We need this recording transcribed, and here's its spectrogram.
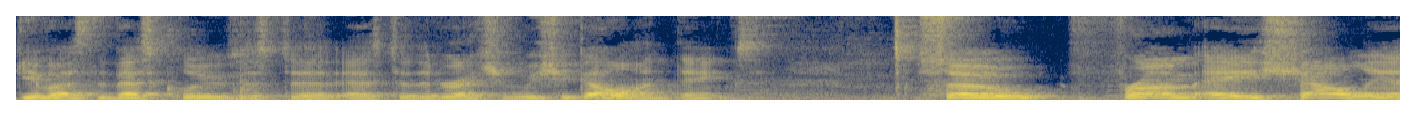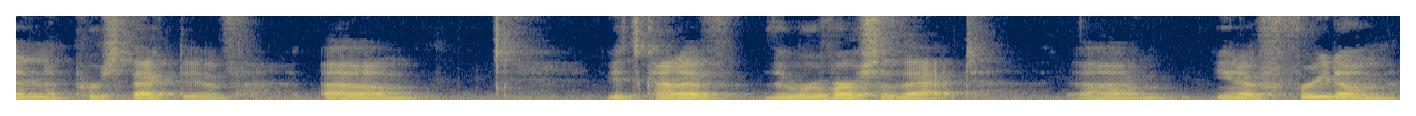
give us the best clues as to as to the direction we should go on things. So, from a Shaolin perspective, um, it's kind of the reverse of that. Um, you know, freedom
